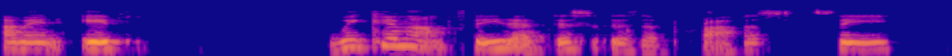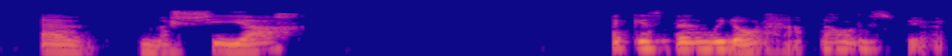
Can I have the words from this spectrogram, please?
I mean, if we cannot see that this is a prophecy of Mashiach, I guess then we don't have the Holy Spirit.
